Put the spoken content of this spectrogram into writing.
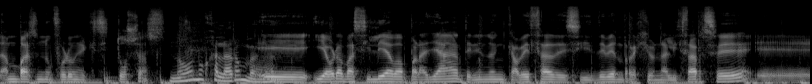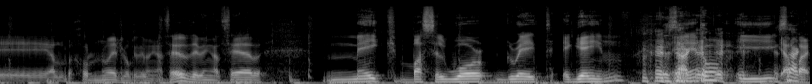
ambas no fueron exitosas. No, no jalaron, ¿verdad? Eh, y ahora Basilea va para allá teniendo en cabeza de si deben regionalizarse. Eh, a lo mejor no es lo que deben hacer, deben hacer Make War Great Again. Exacto. y, A,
